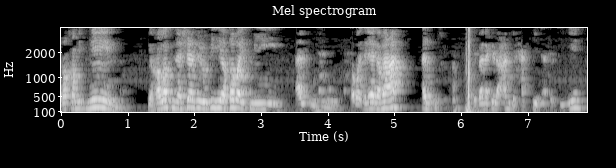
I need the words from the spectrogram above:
رقم اثنين يخلص من أشعة ال UV هي طبقة مين؟ الأوزون. طبقة اللي هي يا جماعة الأوزون. يبقى أنا كده عندي حاجتين أساسيين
